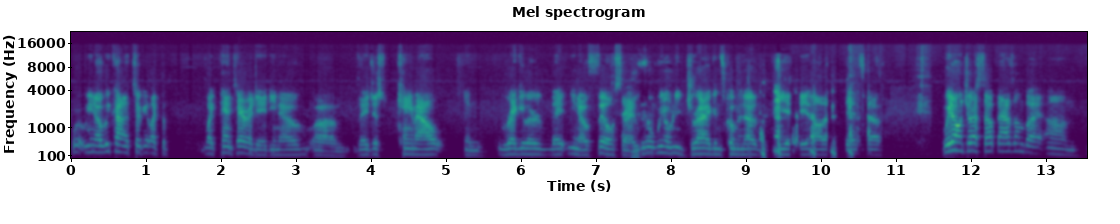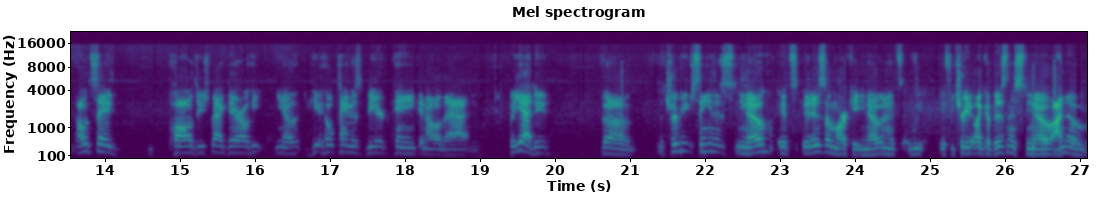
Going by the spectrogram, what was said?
we, you know we kind of took it like the like Pantera did. You know, um, they just came out and regular. They you know Phil said we don't we don't need dragons coming out of the PA and all that shit. So we don't dress up as them, but um, I would say Paul douchebag Daryl, he you know he he'll paint his beard pink and all that. But yeah, dude, the the tribute scene is you know it's it is a market, you know, and it's we if you treat it like a business, you know, I know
